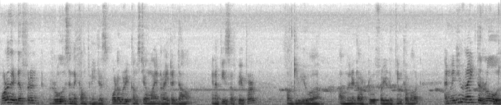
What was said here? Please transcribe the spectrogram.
What are the different roles in a company? Just whatever it comes to your mind, write it down in a piece of paper. I'll give you a, a minute or two for you to think about. And when you write the role,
